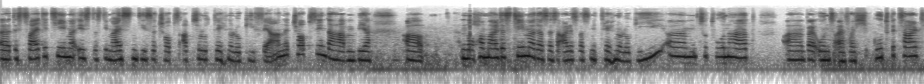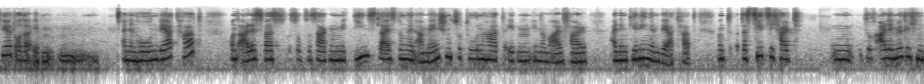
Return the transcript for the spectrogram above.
Äh, das zweite Thema ist, dass die meisten dieser Jobs absolut technologieferne Jobs sind. Da haben wir äh, noch einmal das Thema, dass also alles, was mit Technologie ähm, zu tun hat, äh, bei uns einfach gut bezahlt wird oder eben mm, einen hohen Wert hat. Und alles, was sozusagen mit Dienstleistungen am Menschen zu tun hat, eben im Normalfall einen geringen Wert hat. Und das zieht sich halt mm, durch alle möglichen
